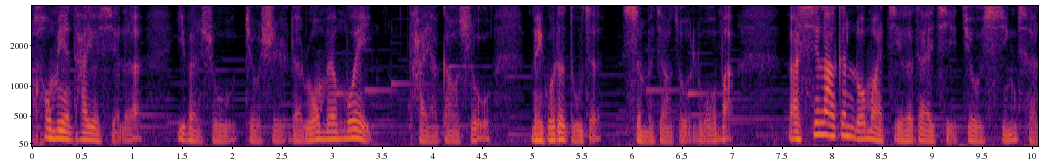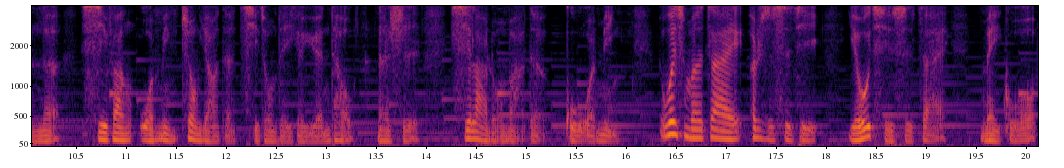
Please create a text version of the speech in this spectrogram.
后面他又写了一本书，就是《The Roman Way》，他要告诉美国的读者什么叫做罗马。把希腊跟罗马结合在一起，就形成了西方文明重要的其中的一个源头，那是希腊罗马的古文明。为什么在二十世纪，尤其是在美国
